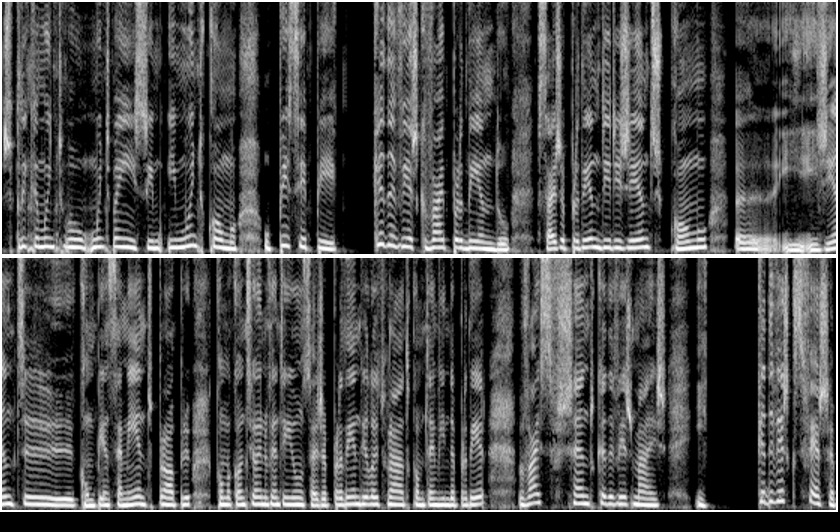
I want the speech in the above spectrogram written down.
explica muito, muito bem isso e, e muito como o PCP cada vez que vai perdendo, seja perdendo dirigentes como uh, e, e, gente com pensamento próprio, como aconteceu em 91, seja perdendo eleitorado como tem vindo a perder, vai-se fechando cada vez mais. E cada vez que se fecha,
